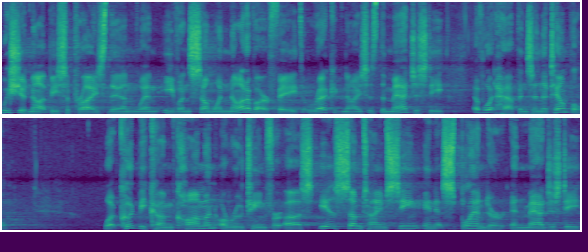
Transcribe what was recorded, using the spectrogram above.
We should not be surprised then when even someone not of our faith recognizes the majesty of what happens in the temple. What could become common or routine for us is sometimes seen in its splendor and majesty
